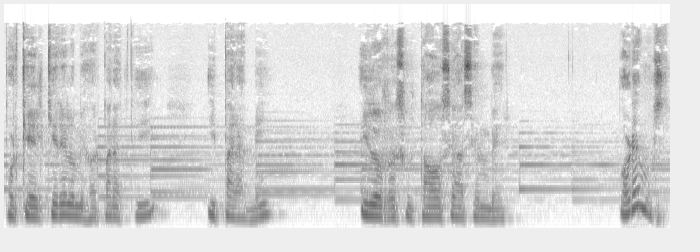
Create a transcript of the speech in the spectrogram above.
porque Él quiere lo mejor para ti y para mí, y los resultados se hacen ver. Oremos.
